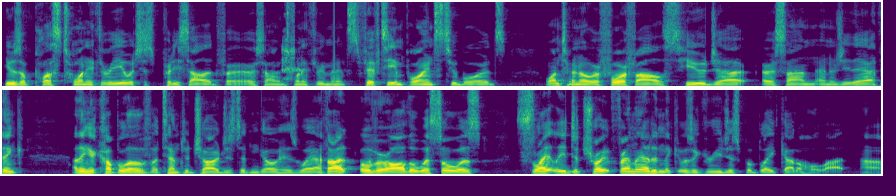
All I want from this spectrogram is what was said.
he was a plus 23, which is pretty solid for Ersan in 23 minutes. 15 points, two boards, one turnover, four fouls. Huge uh, Ersan energy there. I think I think a couple of attempted charges didn't go his way. I thought overall the whistle was slightly Detroit friendly. I didn't think it was egregious, but Blake got a whole lot, uh,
